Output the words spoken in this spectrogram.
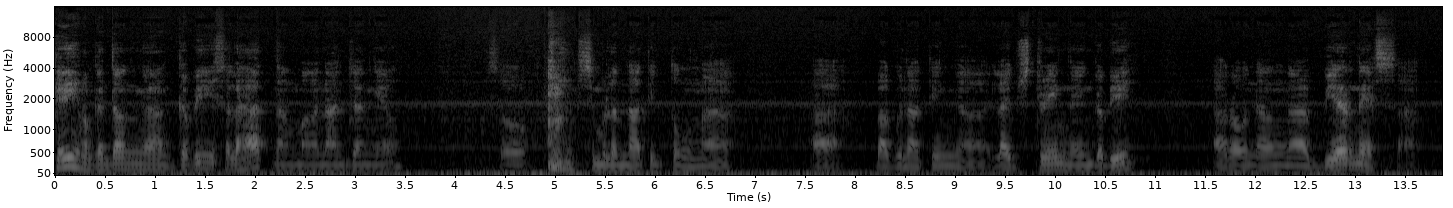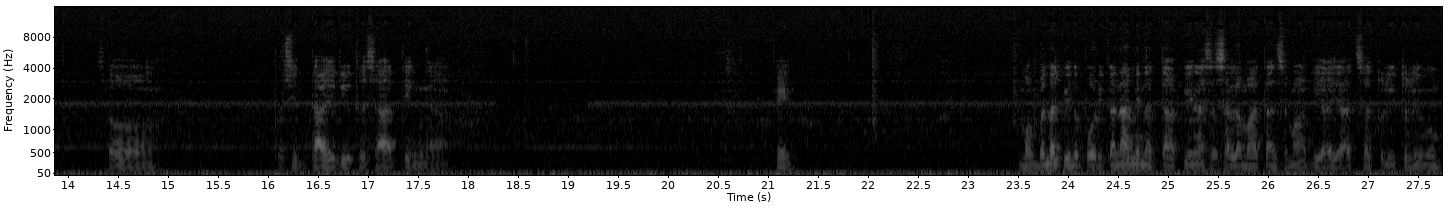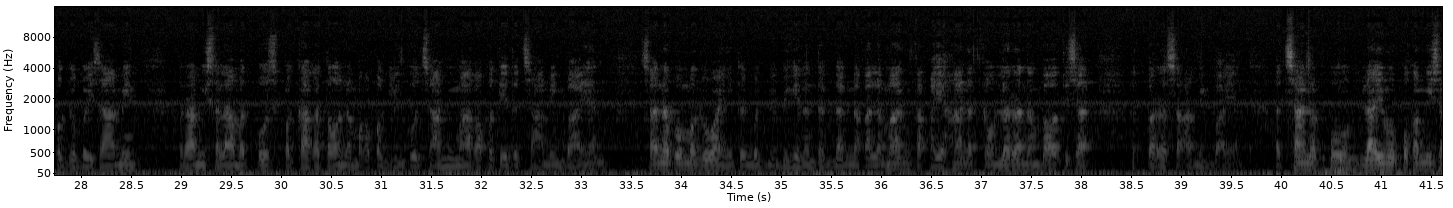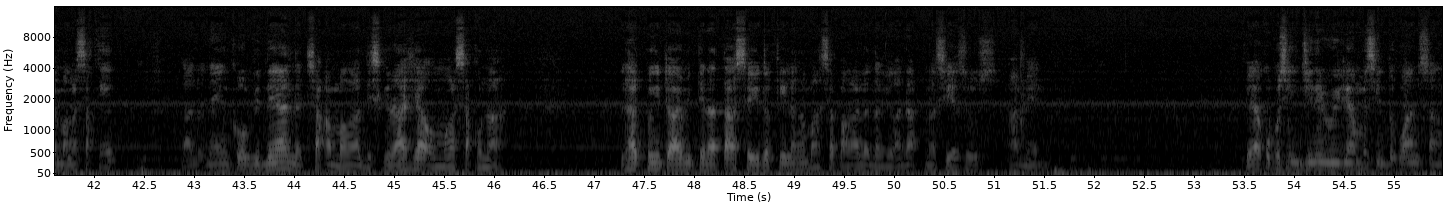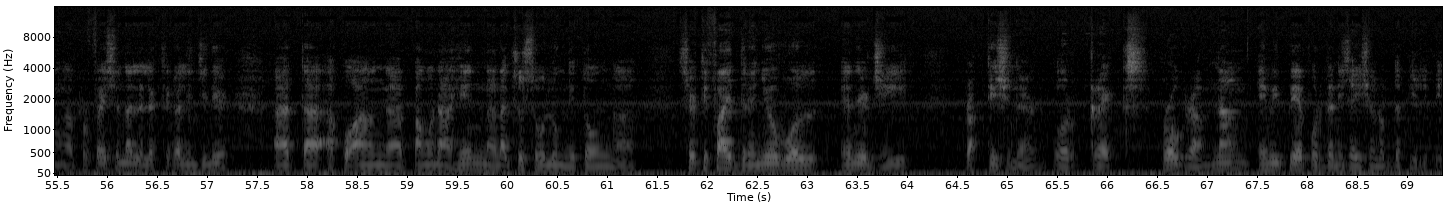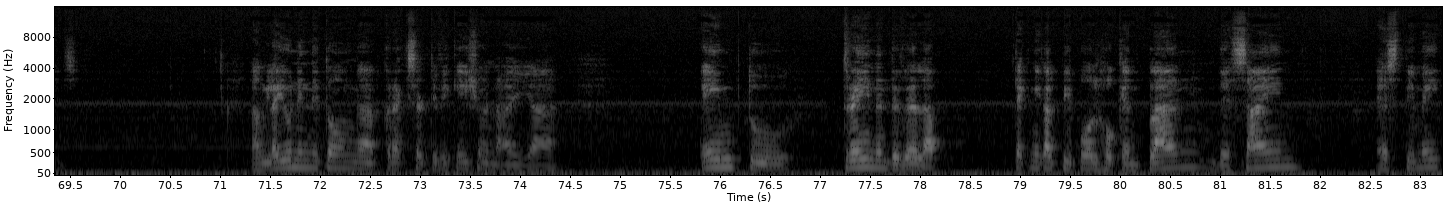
Okay, magandang ah, gabi sa lahat ng mga nandyan ngayon. So, simulan natin itong bago nating ah, live stream ngayong gabi, araw ng ah, biyernes. ah. so, proceed tayo dito sa ating ah, okay. Mga banal, pinupuri ka namin at uh, pinasasalamatan sa mga biyaya at sa tuloy-tuloy mong paggabay sa amin. Maraming salamat po sa pagkakataon na makapaglingkod sa aming mga kapatid at sa aming bayan. Sana po magawa ito ay magbibigay ng dagdag na kalaman, kakayahan at kaunlaran ng bawat isa at para sa aming bayan. At sana po, layo mo po kami sa mga sakit, lalo na yung COVID na yan at saka mga disgrasya o mga sakuna. Lahat po ito aming tinataas sa iyo dakilang Ama sa pangalan ng iyong anak na si Jesus. Amen. Kaya ako po si Engineer William Masindukuan, isang uh, professional electrical engineer at uh, ako ang uh, pangunahin na nagsusulong nitong uh, Certified Renewable Energy Practitioner or CREX program ng MEPF Organization of the Philippines. Ang layunin nitong uh, CREX certification ay uh, aim to train and develop technical people who can plan, design, estimate,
